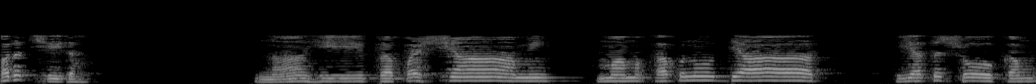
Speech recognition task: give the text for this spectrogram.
पदच्छेदः। न हि प्रपश्यामि मम अपनुद्यात् यत् शोकम्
